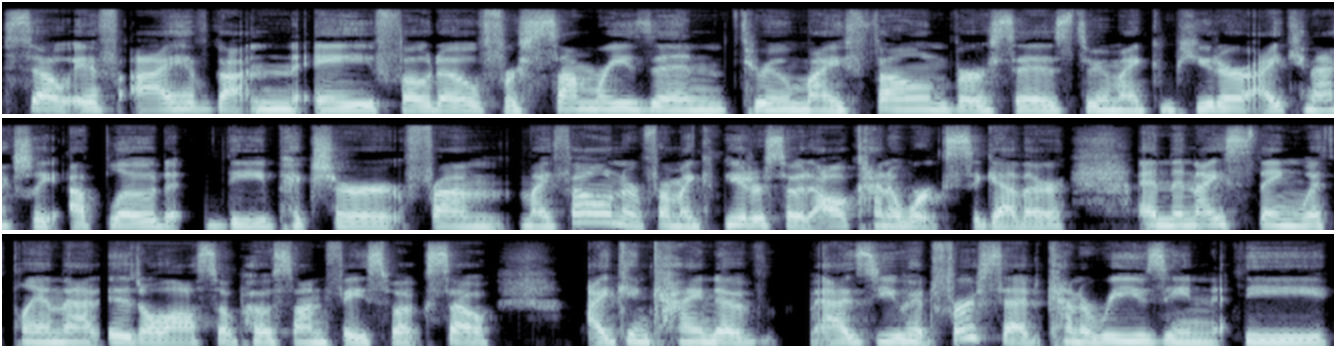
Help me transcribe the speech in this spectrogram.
So if I have gotten a photo for some reason through my phone versus through my computer, I can actually upload the picture from my phone or from my computer. So it all kind of works together. And the nice thing with Plann That, it'll also post on Facebook. So I can kind of, as you had first said, kind of reusing the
